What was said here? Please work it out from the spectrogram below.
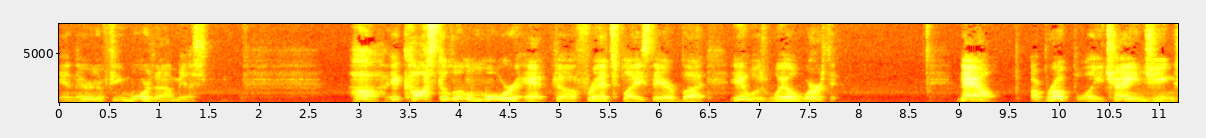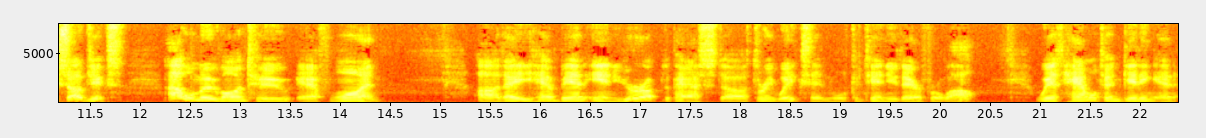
And there are a few more that I missed. Huh, it cost a little more at uh, Fred's place there, but it was well worth it. Now, abruptly changing subjects, I will move on to F1. Uh, they have been in Europe the past uh, three weeks and will continue there for a while, with Hamilton getting an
